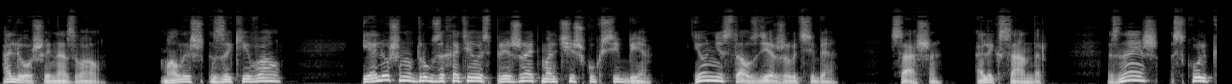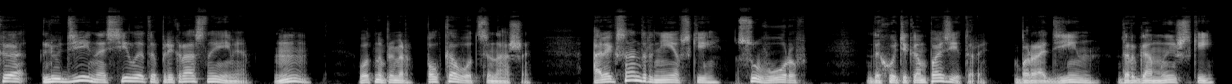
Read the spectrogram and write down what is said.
Алешей назвал. Малыш закивал И Алешину вдруг захотелось прижать мальчишку к себе, и он не стал сдерживать себя. Саша, Александр. Знаешь, сколько людей носило это прекрасное имя? М -м? Вот, например, полководцы наши. Александр Невский, Суворов, да хоть и композиторы. Бородин, Доргомышский.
